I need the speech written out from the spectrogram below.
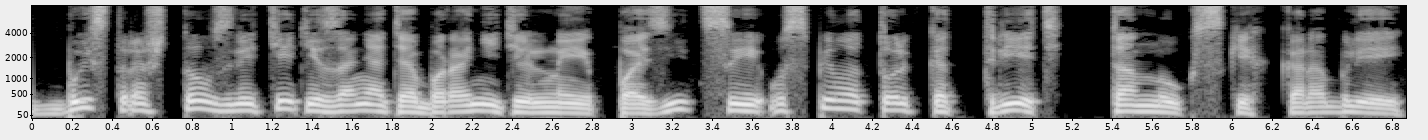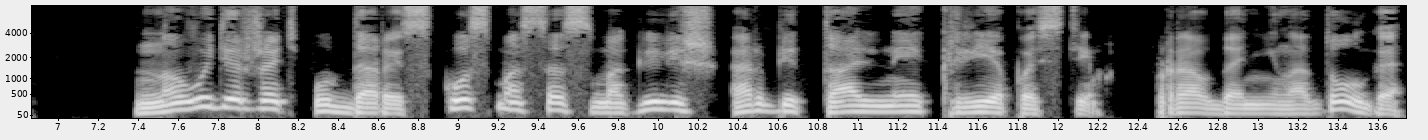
быстро, что взлететь и занять оборонительные позиции успела только треть танукских кораблей. Но выдержать удары с космоса смогли лишь орбитальные крепости. Правда, ненадолго,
